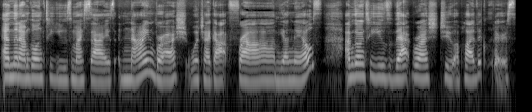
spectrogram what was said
And then I'm going to use my size 9 brush, which I got from Young Nails. I'm going to use that brush to apply the glitters.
